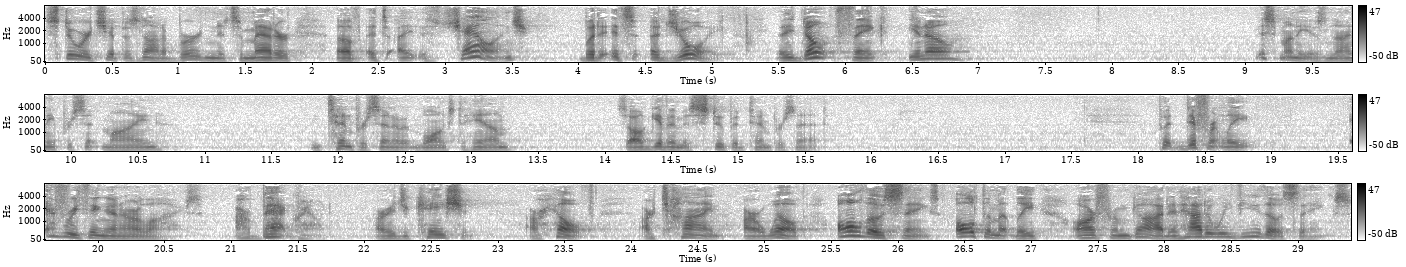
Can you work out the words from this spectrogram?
stewardship is not a burden, it's a matter of it's a, challenge, but it's a joy. They don't think, you know, this money is 90% mine and 10% of it belongs to him, so I'll give him his stupid 10%. Put differently, everything in our lives, our background, our education, our health, our time, our wealth, all those things ultimately are from God. And how do we view those things?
